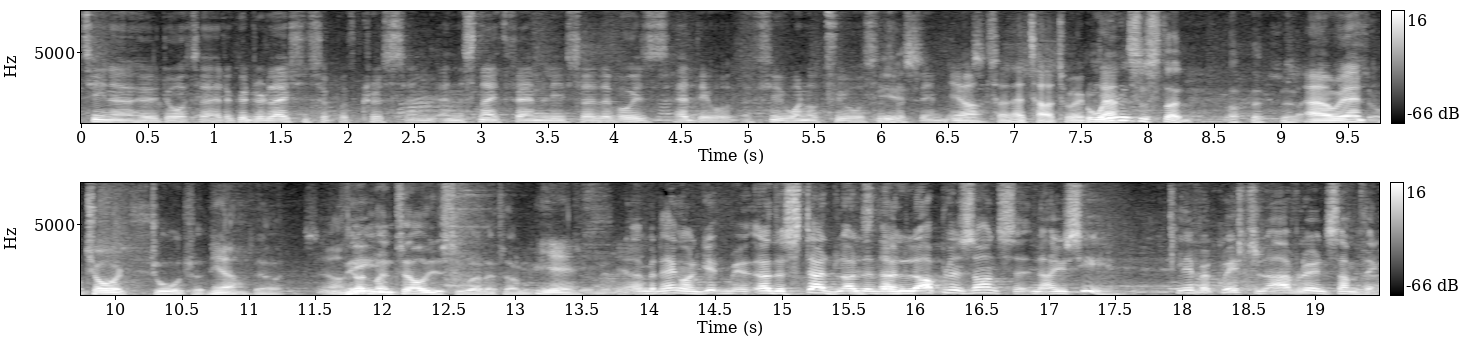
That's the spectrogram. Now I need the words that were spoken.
Tina, her daughter, had a good relationship with Chris and, and the Snaith family, so they've always had their, a few, one or two horses Yes, with them. yes. Yeah, so that's how it's worked But where out. is the stud? Up there, yeah. Uh, we had George. George. Yeah. Yeah. Yeah. John Mantell used to run it. I'm Yeah, Uh, yeah. but hang on, get me. Oh, the stud, the, the, stud. La Plaisance. Now you see, clever question. I've learned something.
